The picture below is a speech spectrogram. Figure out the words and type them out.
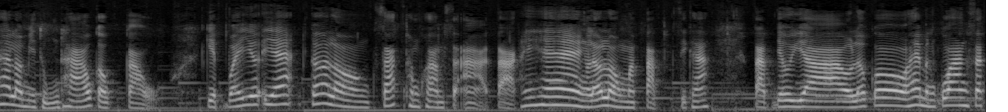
ถ้าเรามีถุงเท้าเก่าๆเก็บไว้เยอะแยะ ก็ลองซักทำความสะอาดตากให้แห้ง แล้วลองมาตัดสิคะตัดยาวๆ แล้วก็ให้มันกว้างสัก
